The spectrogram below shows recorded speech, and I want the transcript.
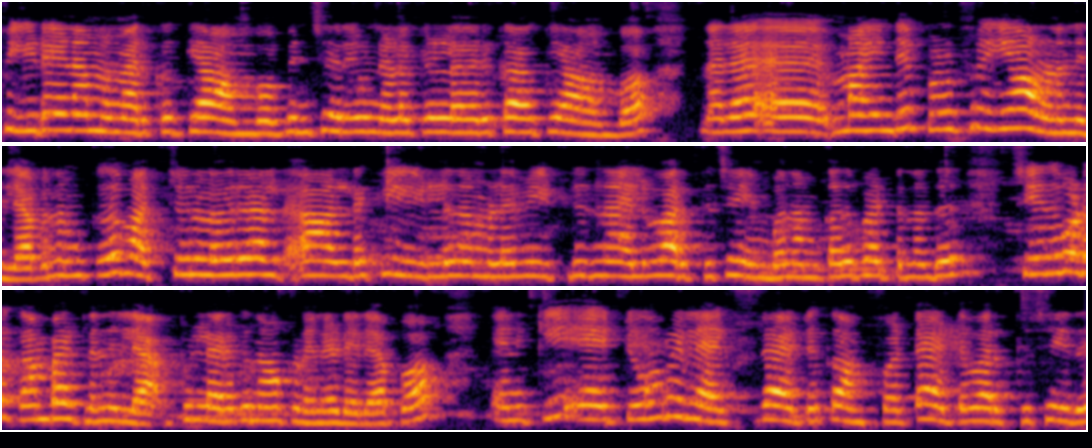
ഫീഡ് ചെയ്യുന്ന അമ്മമാർക്കൊക്കെ ആകുമ്പോൾ പിന്നെ ചെറിയ ഉണ്ണികളൊക്കെ ഉള്ളവർക്കൊക്കെ ആകുമ്പോൾ നല്ല മൈൻഡ് എപ്പോഴും ഫ്രീ ആവണമെന്നില്ല. അപ്പം നമുക്ക് മറ്റുള്ള ആളുടെ കീഴിൽ നമ്മൾ വീട്ടിലിരുന്നായാലും വർക്ക് ചെയ്യുമ്പോൾ നമുക്കത് പെട്ടെന്നത് ചെയ്ത് കൊടുക്കാൻ പറ്റുന്നില്ല പിള്ളേർക്ക് നോക്കണതിന്റെ ഇടയിൽ അപ്പോൾ എനിക്ക് ഏറ്റവും റിലാക്സ്ഡ് ആയിട്ട് കംഫർട്ടായിട്ട് വർക്ക് ചെയ്ത്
